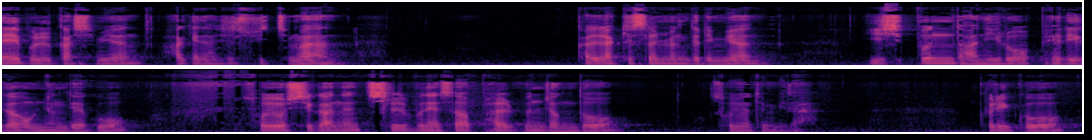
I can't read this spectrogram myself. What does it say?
앱을 가시면 확인하실 수 있지만 간략히 설명드리면 20분 단위로 페리가 운영되고 소요 시간은 7분에서 8분 정도 소요됩니다. 그리고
